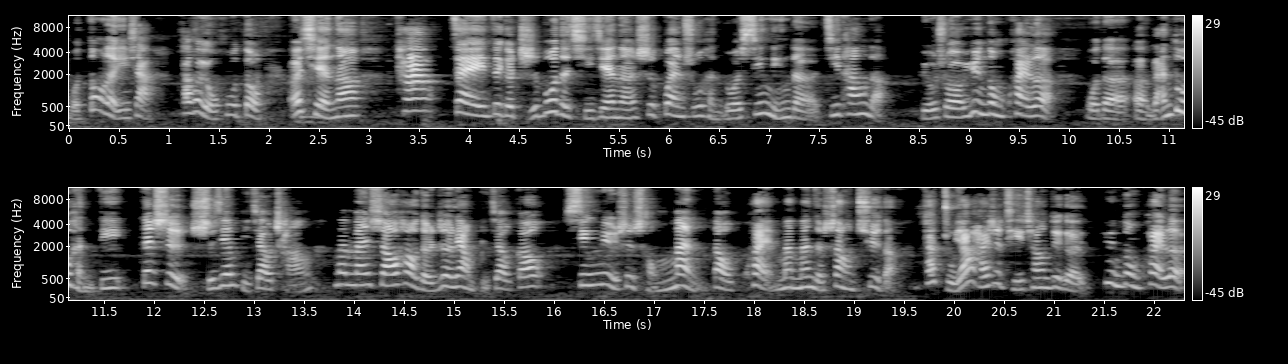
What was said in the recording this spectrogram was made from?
我动了一下，他会有互动，而且呢，他在这个直播的期间呢，是灌输很多心灵的鸡汤的。比如说运动快乐，我的呃难度很低，但是时间比较长，慢慢消耗的热量比较高，心率是从慢到快慢慢的上去的。它主要还是提倡这个运动快乐，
